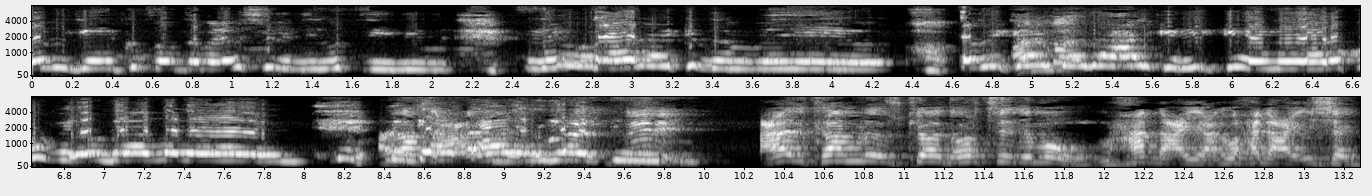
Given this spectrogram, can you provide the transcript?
cunugeyga ku soo dabco shilin igu siinin sidee walaalaha ka dambeeyey odaykaasada halkani keenay ana kufi ogaamadayn ninkaas caalamigaasi caadi kamera iskaad horteeda mow maxaa dhacay yani waxa dhacay ii sheeg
